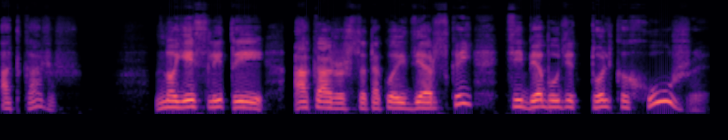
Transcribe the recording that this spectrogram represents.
откажешь. Но если ты окажешься такой дерзкой, тебе будет только хуже,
